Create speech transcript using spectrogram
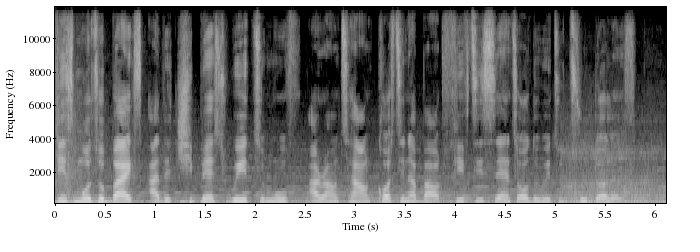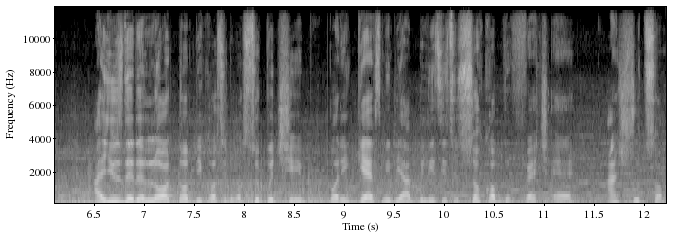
These motorbikes are the cheapest way to move around town, costing about 50 cents all the way to $2. I used it a lot not because it was super cheap, but it gives me the ability to suck up the fresh air and shoot some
